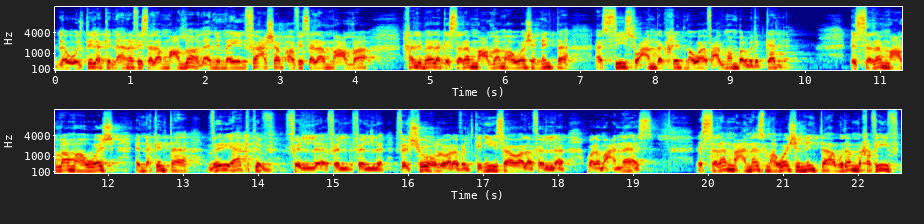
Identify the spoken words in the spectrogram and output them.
لو قلت لك إن أنا في سلام مع الله لأن ما ينفعش أبقى في سلام مع الله. خلي بالك السلام مع الله ما هواش إن أنت قسيس وعندك خدمة واقف على المنبر بتتكلم. السلام مع الله ما هوش إنك أنت very active في ال في ال في في الشغل ولا في الكنيسة ولا في ولا مع الناس. السلام مع الناس ما هوش إن أنت أبو دم خفيف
